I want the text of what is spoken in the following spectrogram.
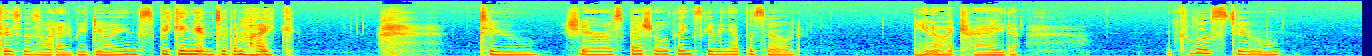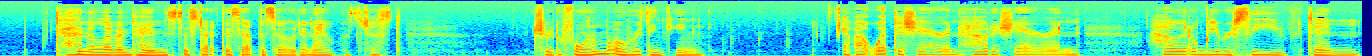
this is what I'd be doing, speaking into the mic to share a special Thanksgiving episode. You know, I tried close to 10, 11 times to start this episode, and I was just true to form, overthinking about what to share and how to share and how it'll be received. And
